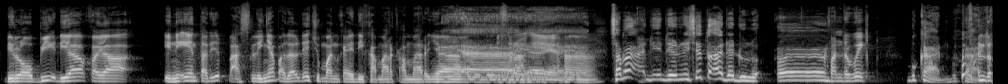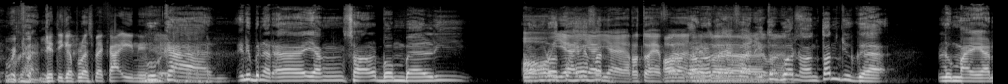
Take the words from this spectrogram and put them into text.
di lobby dia kayak iniin tadi aslinya padahal dia cuman kayak di kamar-kamarnya Iya, gitu. ya. iya, iya. Sama di, di Indonesia tuh ada dulu. eh Van der Wijk bukan, bukan, bukan. G30 SPKI nih. Bukan. Ini benar eh, yang soal bom Bali. oh Road to iya iya Heaven. iya Road to Heaven Oh, Road to Long Road to Heaven. Heaven. Iya, Itu gue nonton juga lumayan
